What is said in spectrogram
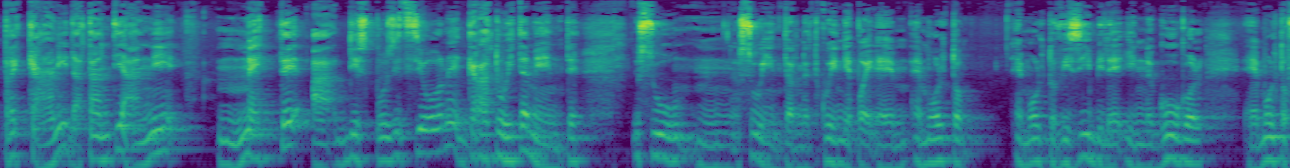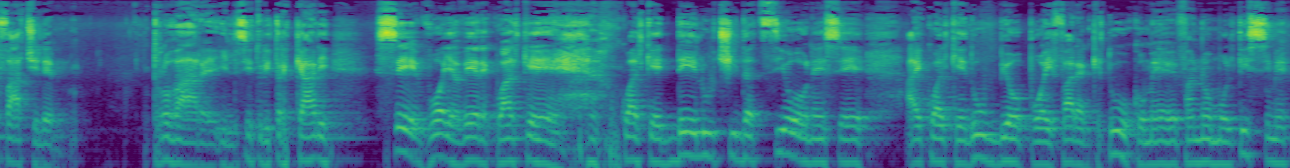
Treccani da tanti anni mette a disposizione gratuitamente su, mm, su internet, quindi poi è, è, molto, è molto visibile in Google, è molto facile trovare il sito di Treccani. Se vuoi avere qualche, qualche, delucidazione, se hai qualche dubbio, puoi fare anche tu, come fanno moltissime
